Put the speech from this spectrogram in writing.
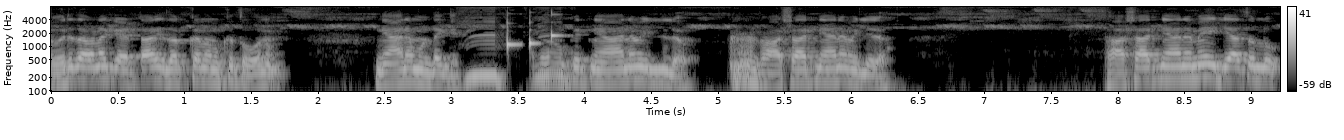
ഒരു തവണ കേട്ടാൽ ഇതൊക്കെ നമുക്ക് തോന്നും. ജ്ഞാനമുണ്ടെങ്കിൽ. അപ്പോൾ നമുക്ക് ജ്ഞാനമില്ലല്ലോ. ഭാഷാജ്ഞാനമില്ലല്ലോ. ഭാഷാജ്ഞാനമേ ഇല്ലാത്തുള്ളൂ.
